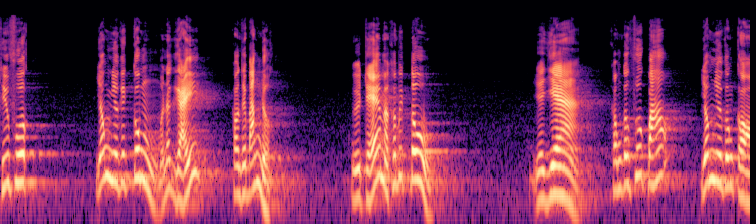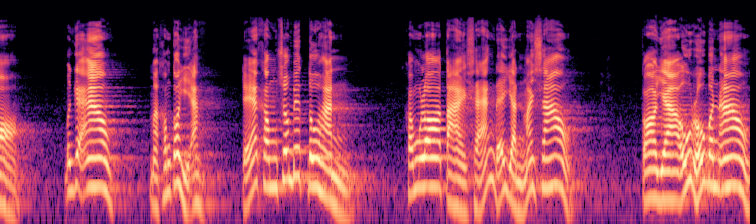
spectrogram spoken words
thiếu phước, giống như cái cung mà nó gãy, không thể bắn được. Người trẻ mà không biết tu về già, không có phước báo, giống như con cò bên cái ao mà không có gì ăn. Trẻ không sớm biết tu hành, không lo tài sản để dành mai sau. Cò già ủ rũ bên ao,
